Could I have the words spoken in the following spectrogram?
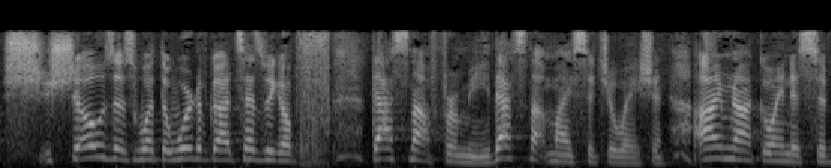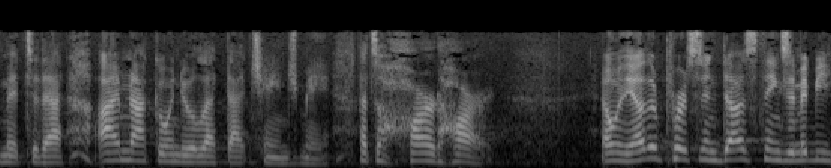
sh- shows us what the Word of God says, we go, that's not for me. That's not my situation. I'm not going to submit to that. I'm not going to let that change me. That's a hard heart. And when the other person does things and maybe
